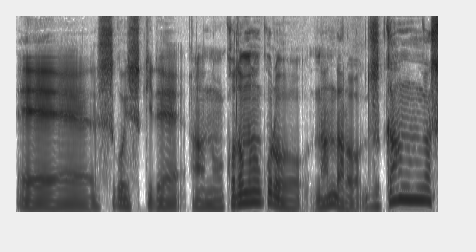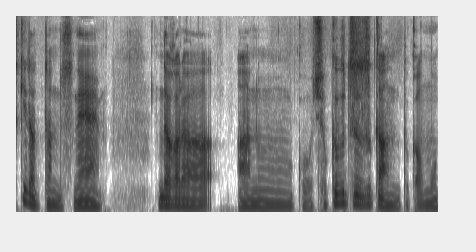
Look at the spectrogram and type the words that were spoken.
えー、すごい好きであの子供の頃なんだろう図鑑が好きだったんですね。だからあのこう植物図鑑とかを持っ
